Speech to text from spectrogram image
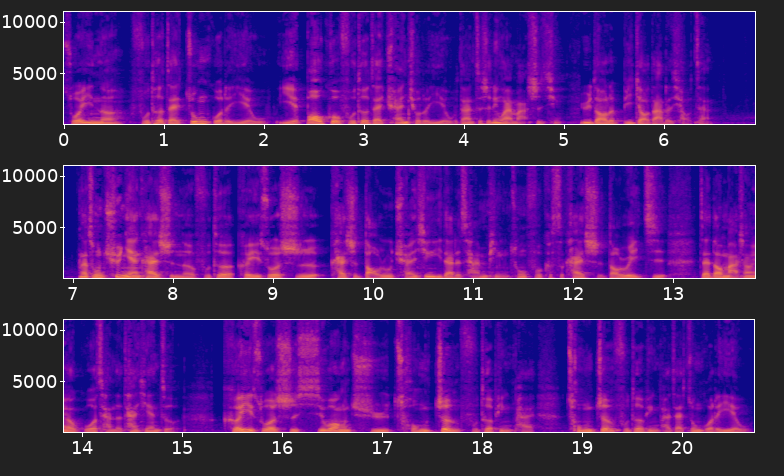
所以呢，福特在中国的业务，也包括福特在全球的业务，但这是另外一码事情，遇到了比较大的挑战。那从去年开始呢，福特可以说是开始导入全新一代的产品，从福克斯开始到锐际，再到马上要国产的探险者，可以说是希望去重振福特品牌，重振福特品牌在中国的业务。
